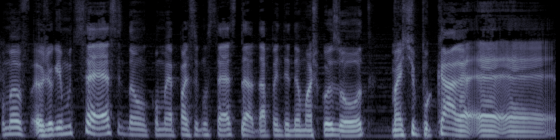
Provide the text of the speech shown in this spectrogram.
como eu, eu, joguei muito CS, então, como é parecido com CS, dá, dá pra entender umas coisas ou outras. Mas, tipo, cara, é, é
